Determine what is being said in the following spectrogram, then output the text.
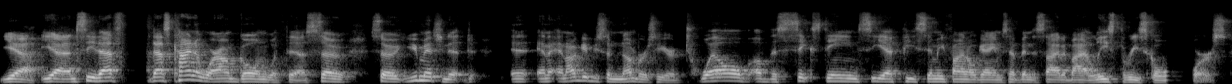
Yeah, yeah, and see that's that's kind of where I'm going with this. So so you mentioned it, and and I'll give you some numbers here. Twelve of the sixteen CFP semifinal games have been decided by at least three scores.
